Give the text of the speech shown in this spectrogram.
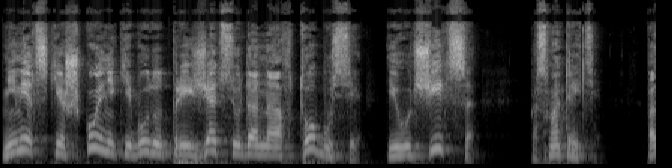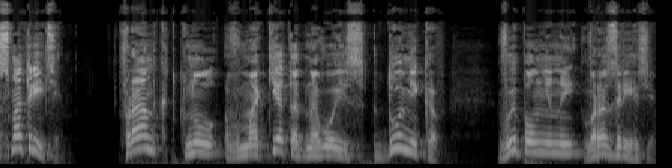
Немецкие школьники будут приезжать сюда на автобусе и учиться. Посмотрите, посмотрите. Франк ткнул в макет одного из домиков, выполненный в разрезе.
